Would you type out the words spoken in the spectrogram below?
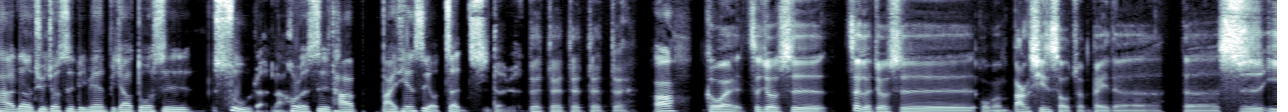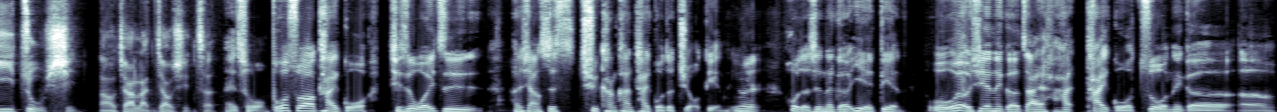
它的乐趣就是里面比较多是素人啦，或者是他白天是有正职的人。对对对对对。好，各位，这就是。这个就是我们帮新手准备的的食衣住行，然后加懒觉行程。没错。不过说到泰国，其实我一直很想是去看看泰国的酒店，因为或者是那个夜店。我我有一些那个在泰泰国做那个呃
